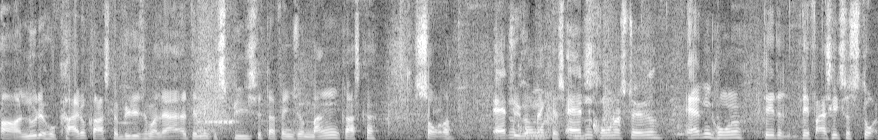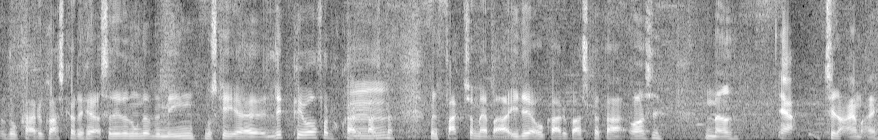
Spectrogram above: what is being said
Og nu er det Hokkaido-græskar, vi ligesom har lært, at det, man kan spise. Der findes jo mange græskar-sorter. 18 typer, man kroner, kan spise. 18 kroner stykket. 18 kroner, det er, det er faktisk ikke så stort et Hokkaido-græskar, det her. Så det er der nogen, der vil mene, måske er lidt peber for Hokkaido-græskar. Mm. Men faktum er bare, at i det her Hokkaido-græskar, der er også mad Ja. til dig og mig.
